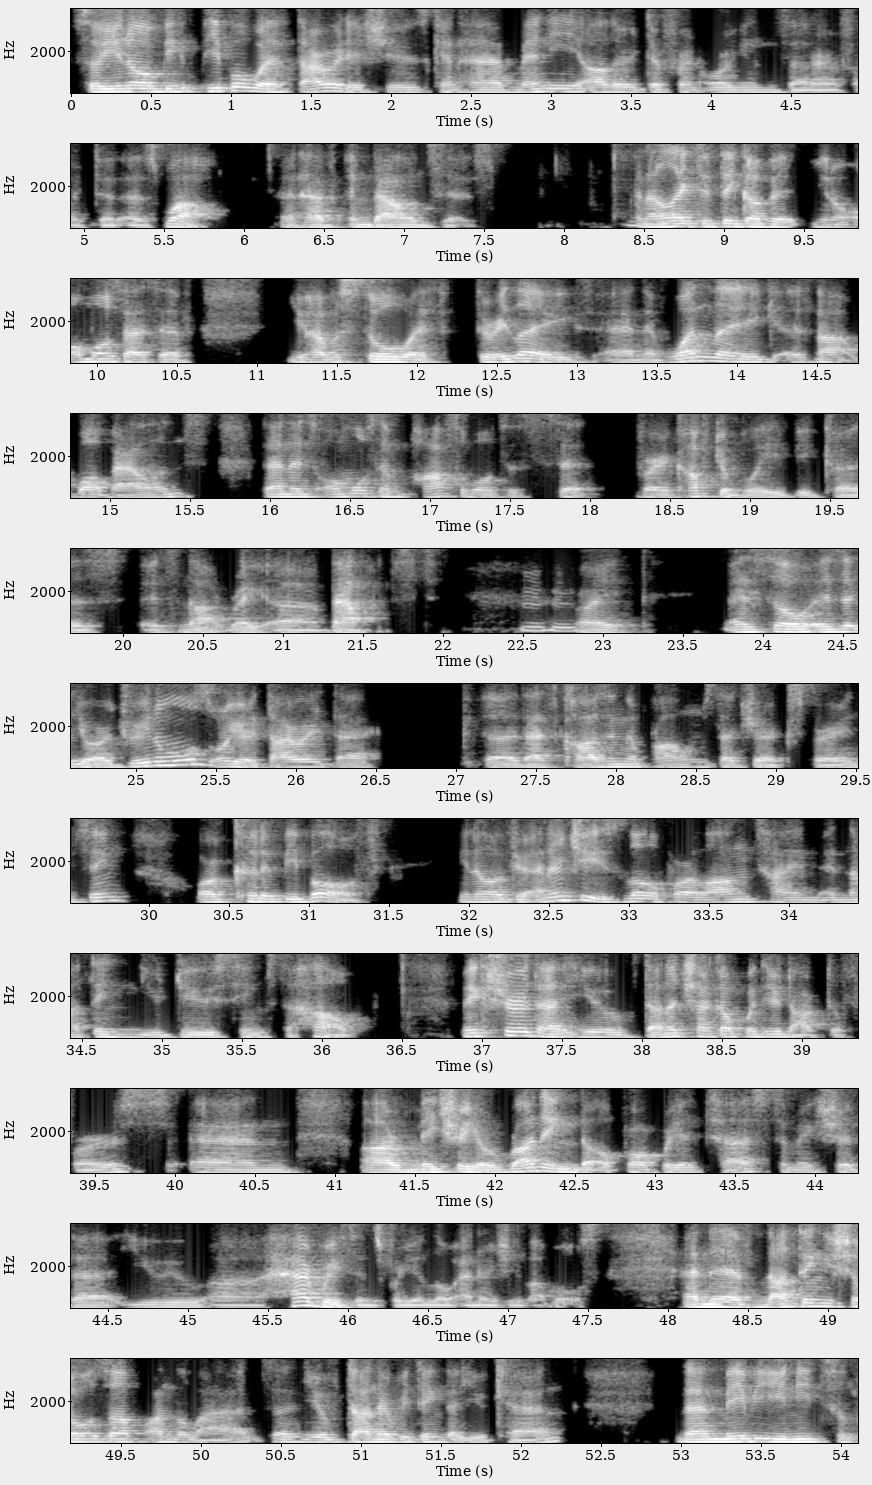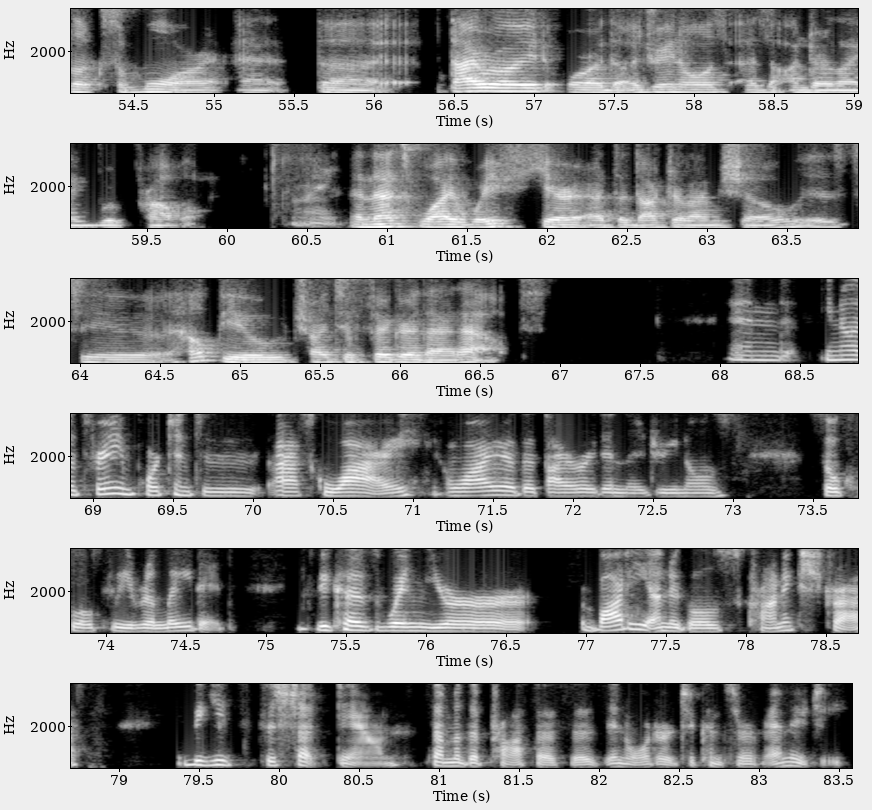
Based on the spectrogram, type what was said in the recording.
so you know be, people with thyroid issues can have many other different organs that are affected as well and have imbalances and i like to think of it you know almost as if you have a stool with three legs, and if one leg is not well balanced, then it's almost impossible to sit very comfortably because it's not right uh, balanced, mm-hmm. right? And so, is it your adrenals or your thyroid that uh, that's causing the problems that you're experiencing, or could it be both? You know, if your energy is low for a long time and nothing you do seems to help, make sure that you've done a checkup with your doctor first and uh, make sure you're running the appropriate tests to make sure that you uh, have reasons for your low energy levels. And if nothing shows up on the labs and you've done everything that you can, then maybe you need to look some more at the thyroid or the adrenals as an underlying root problem. Right. And that's why we're here at the Dr. Lam Show is to help you try to figure that out. And you know, it's very important to ask why. Why are the thyroid and the adrenals so closely related? It's because when your body undergoes chronic stress, it begins to shut down some of the processes in order to conserve energy.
